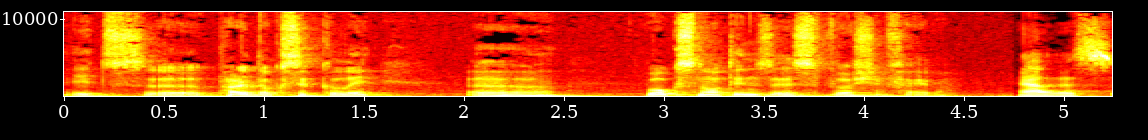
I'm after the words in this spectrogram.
it's uh, paradoxically uh, works not in this version favor Yeah, that's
